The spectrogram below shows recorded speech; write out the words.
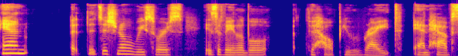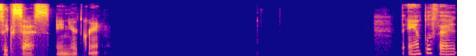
and an additional resource is available to help you write and have success in your grant. the Amplifund,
